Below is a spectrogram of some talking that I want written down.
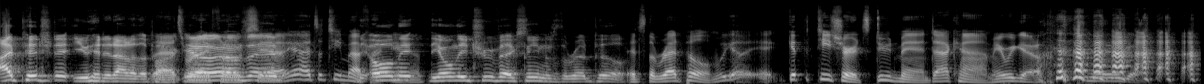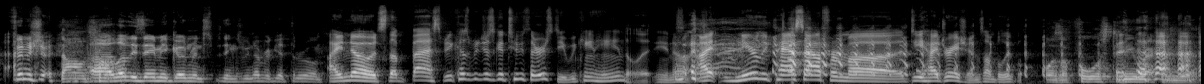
I pitched it. You hit it out of the park. That's you right, know what folks. I'm saying? Yeah, yeah, it's a team effort. The only you know. the only true vaccine is the red pill. It's the red pill. We got get the t-shirts, dudeman.com. Here we go. There you go. Finish. it. Uh, I love these Amy Goodman things. We never get through them. I know it's the best because we just get too thirsty. We can't handle it. You know, I nearly pass out from uh, dehydration. It's unbelievable. was a force to be reckoned with.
